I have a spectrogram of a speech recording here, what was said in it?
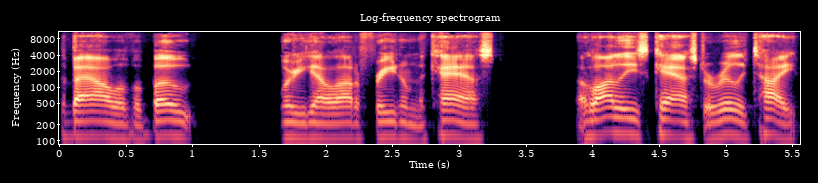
the bow of a boat where you got a lot of freedom to cast. A lot of these casts are really tight.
